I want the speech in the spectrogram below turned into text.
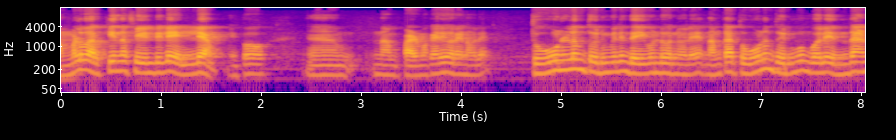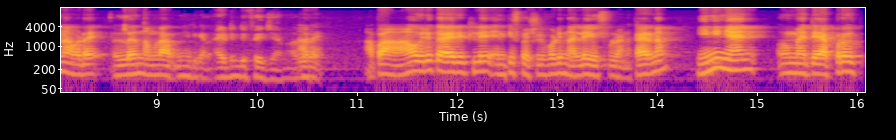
നമ്മൾ വർക്ക് ചെയ്യുന്ന ഫീൽഡിലെ എല്ലാം ഇപ്പോൾ പഴമക്കാർ പറയണ പോലെ തൂണിലും തുരുമ്പിലും ദൈവം ഉണ്ട് പറഞ്ഞ പോലെ നമുക്ക് ആ തൂണും തുരുമ്പും പോലെ എന്താണ് അവിടെ ഉള്ളതെന്ന് നമ്മൾ അറിഞ്ഞിരിക്കണം. ഐഡന്റിഫൈ ചെയ്യണം അതെ അതെ. അപ്പോൾ ആ ഒരു കാര്യത്തിൽ എനിക്ക് സ്പെഷ്യൽ ബോഡി നല്ല യൂസ്ഫുൾ ആണ്. കാരണം ഇനി ഞാൻ മറ്റേ അപ്രോച്ച്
